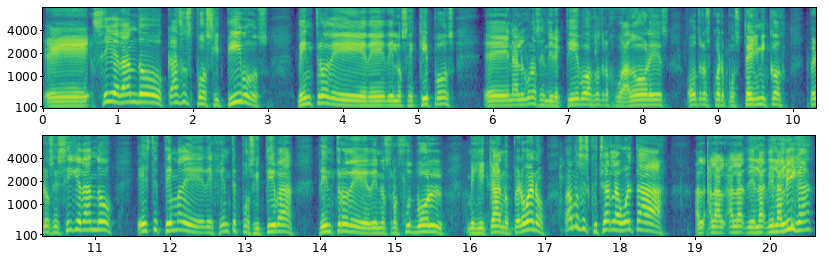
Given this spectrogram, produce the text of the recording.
Eh, sigue dando casos positivos dentro de, de, de los equipos en algunos en directivos, otros jugadores, otros cuerpos técnicos, pero se sigue dando este tema de, gente positiva dentro de, nuestro fútbol mexicano. Pero bueno, vamos a escuchar la vuelta de, la, de la liga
